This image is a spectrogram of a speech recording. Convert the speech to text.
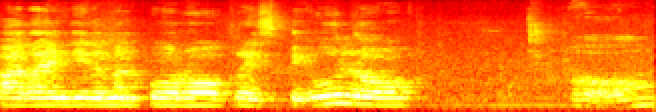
para hindi naman puro crispy ulo. Oo.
